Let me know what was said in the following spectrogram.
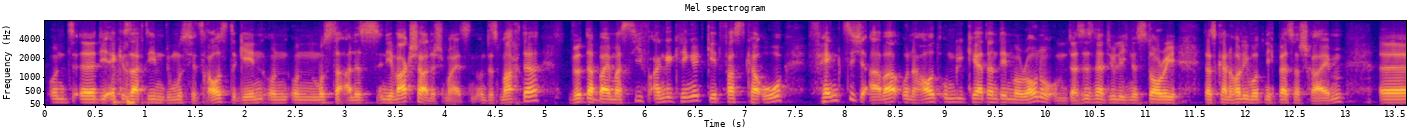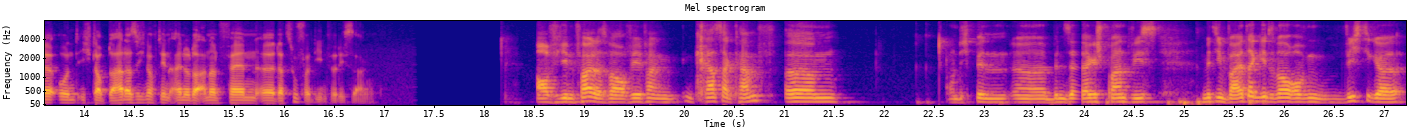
und äh, die Ecke sagte ihm, du musst jetzt rausgehen und, und musste alles in die Waagschale schmeißen. Und das macht er, wird dabei massiv angeklingelt, geht fast K.O., fängt sich aber und haut umgekehrt dann den Morono um. Das ist natürlich eine Story, das kann Hollywood nicht besser schreiben. Äh, und ich glaube, da hat er sich noch den ein oder anderen Fan äh, dazu verdient, würde ich sagen. Auf jeden Fall, das war auf jeden Fall ein krasser Kampf. Ähm, und ich bin, äh, bin sehr gespannt, wie es mit ihm weitergeht. Es war auch ein wichtiger,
